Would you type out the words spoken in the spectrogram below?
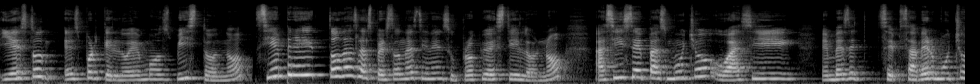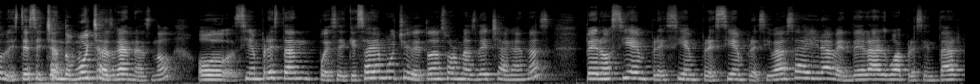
y esto es porque lo hemos visto, ¿no? Siempre todas las personas tienen su propio estilo, ¿no? Así sepas mucho o así en vez de saber mucho, le estés echando muchas ganas, ¿no? O siempre están, pues, el que sabe mucho y de todas formas le echa ganas, pero siempre, siempre, siempre, si vas a ir a vender algo, a presentar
